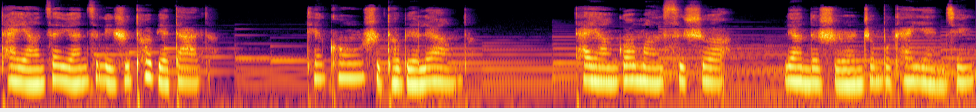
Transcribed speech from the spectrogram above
太阳在园子里是特别大的，天空是特别亮的。太阳光芒四射，亮得使人睁不开眼睛，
